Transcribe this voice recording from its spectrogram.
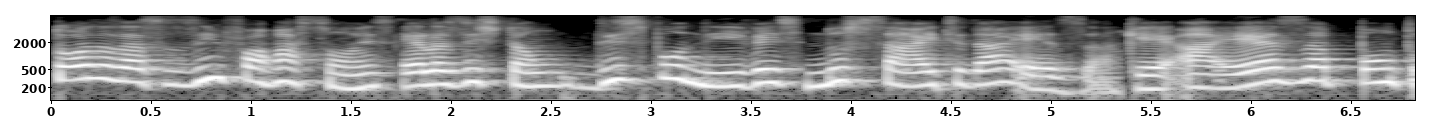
todas essas informações, elas estão disponíveis no site da ESA, que é aesa.pb.gov.br.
